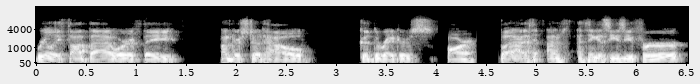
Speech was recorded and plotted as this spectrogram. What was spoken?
really thought that or if they understood how good the Raiders are, but I th- I think it's easy for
